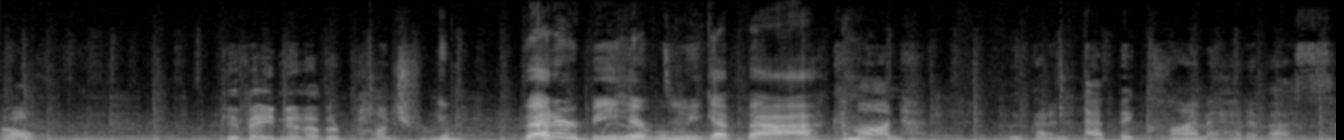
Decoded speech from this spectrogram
Oh, and give Aiden another punch for me. You better be Will here when we get back. Come on. We've got an epic climb ahead of us.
